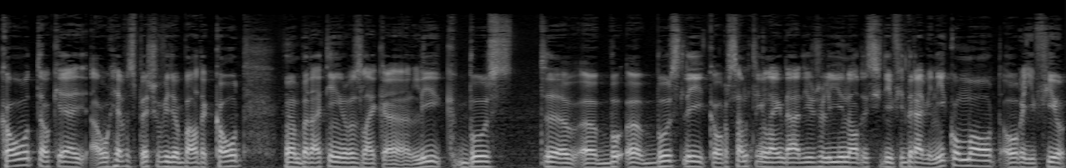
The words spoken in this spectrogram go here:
code okay I, will have a special video about the code uh, but I think it was like a leak boost uh, bo boost leak or something like that. Usually you notice it if you drive in eco mode or if you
